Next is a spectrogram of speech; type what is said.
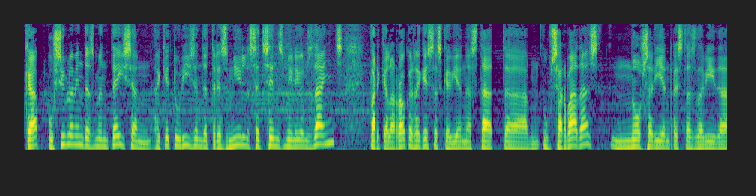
que possiblement desmenteixen aquest origen de 3.700 milions d'anys perquè les roques aquestes que havien estat eh, observades no serien restes de vida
